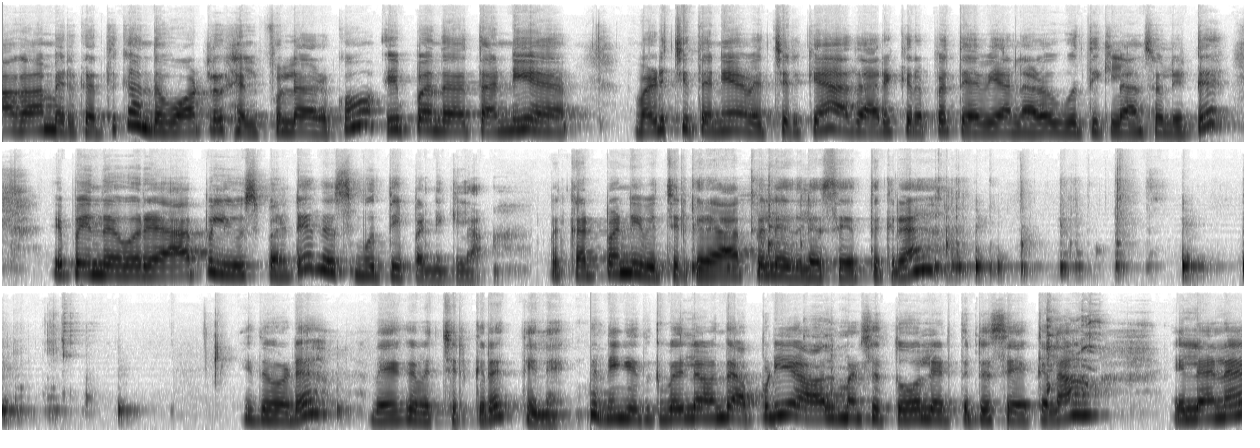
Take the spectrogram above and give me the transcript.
ஆகாமல் இருக்கிறதுக்கு அந்த வாட்டர் ஹெல்ப்ஃபுல்லாக இருக்கும். இப்போ அந்த தண்ணியை வடித்து தனியாக வச்சுருக்கேன். அதை அரைக்கிறப்ப தேவையான அளவு ஊற்றிக்கலாம்னு சொல்லிட்டு இப்போ இந்த ஒரு ஆப்பிள் யூஸ் பண்ணிட்டு இந்த ஸ்மூத்தி பண்ணிக்கலாம். இப்போ கட் பண்ணி வச்சுருக்கிற ஆப்பிள் இதில் சேர்த்துக்கிறேன். இதோட வேக வச்சிருக்கிற திணை. நீங்கள் இதுக்கு பதிலாக வந்து அப்படியே ஆல்மண்ட்ஸை தோல் எடுத்துகிட்டு சேர்க்கலாம். இல்லைன்னா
